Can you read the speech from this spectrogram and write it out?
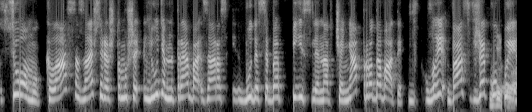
в цьому класно, знаєш, Сереж, тому що людям не треба зараз буде себе після навчання продавати. Ви вас вже купили.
